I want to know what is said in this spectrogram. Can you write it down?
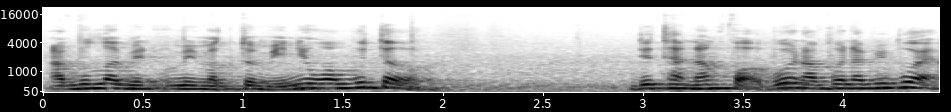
Abdullah bin Ummi Maktum ini orang buta. Dia tak nampak pun apa Nabi buat.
